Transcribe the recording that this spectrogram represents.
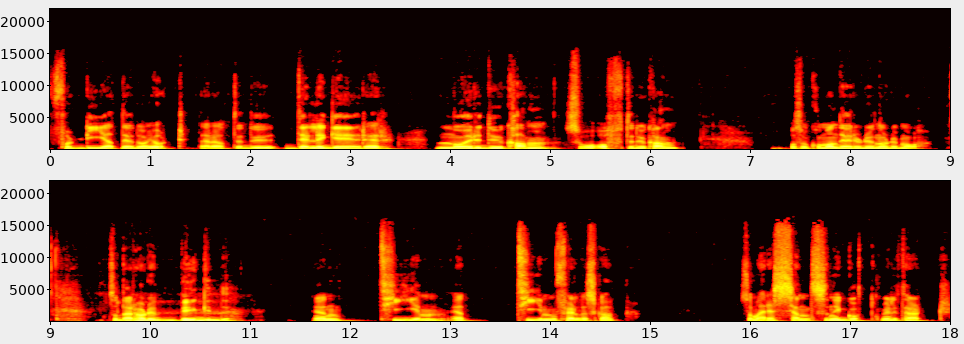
Fordi at det du har gjort, det er at du delegerer når du kan, så ofte du kan, og så kommanderer du når du må. Så der har du bygd en team, et teamfellesskap, som er essensen i godt militært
